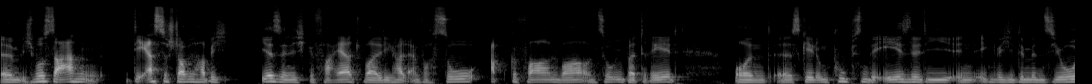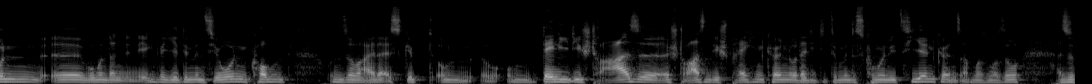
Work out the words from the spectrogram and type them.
Ähm, ich muss sagen, die erste Staffel habe ich irrsinnig gefeiert, weil die halt einfach so abgefahren war und so überdreht. Und äh, es geht um pupsende Esel, die in irgendwelche Dimensionen, äh, wo man dann in irgendwelche Dimensionen kommt und so weiter. Es gibt um, um Danny die Straße, äh, Straßen, die sprechen können oder die, die zumindest kommunizieren können, sagen wir es mal so. Also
